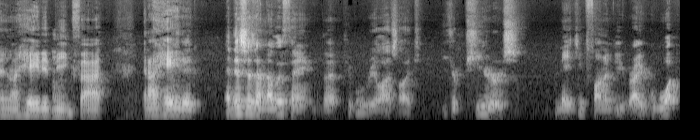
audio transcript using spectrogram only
and I hated Mhm. being fat, and I hated. And this is another thing that people realize: like your peers making fun of you, right? What,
